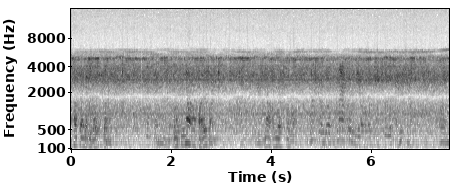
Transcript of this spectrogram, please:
ถ้าใจสิรบกันตัวที่หน้าเขาไฟก่อนหน้าเขาลบเขาบอก มันกำหนดมากคนเดียวนี่คือ เออเ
